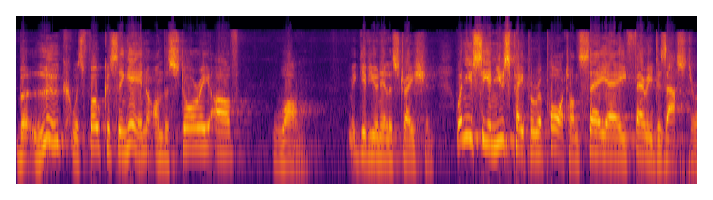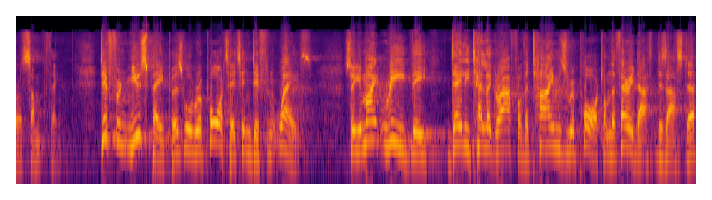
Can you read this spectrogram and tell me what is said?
but Luke was focusing in on the story of one. Let me give you an illustration. When you see a newspaper report on, say, a ferry disaster or something, different newspapers will report it in different ways. So you might read the Daily Telegraph or the Times report on the ferry da- disaster,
